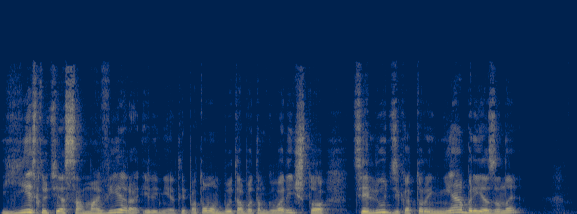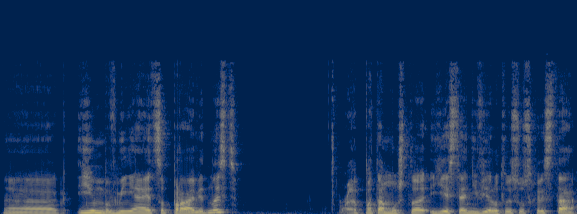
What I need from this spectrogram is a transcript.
есть ли у тебя сама вера или нет. И потом он будет об этом говорить, что те люди, которые не обрезаны, э, им вменяется праведность, потому что если они веруют в Иисуса Христа.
